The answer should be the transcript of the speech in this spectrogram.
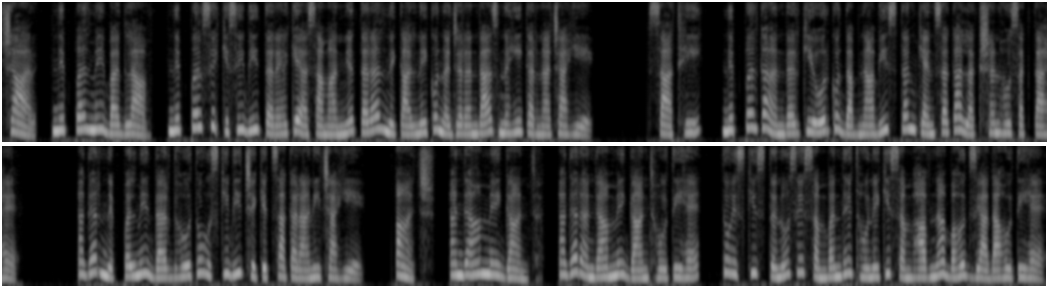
चार, निप्पल में बदलाव, निप्पल से किसी भी तरह के असामान्य तरल निकालने को नजरअंदाज नहीं करना चाहिए। साथ ही, निप्पल का अंदर की ओर को दबना भी स्तन कैंसर का लक्षण हो सकता है। अगर निप्पल में दर्द हो तो उसकी भी चिकित्सा करानी चाहिए। पाँच, अंडाम में गांठ, अगर अंडाम में गांठ होती है तो इसकी स्तनों से संबंधित होने की संभावना बहुत ज़्यादा होती है।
